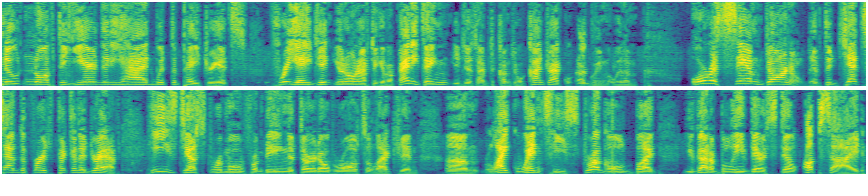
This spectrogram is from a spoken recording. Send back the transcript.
Newton off the year that he had with the Patriots free agent. You don't have to give up anything. You just have to come to a contract agreement with him. Or a Sam Darnold. If the Jets have the first pick in the draft, he's just removed from being the third overall selection. Um, like Wentz, he struggled, but you got to believe there's still upside.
